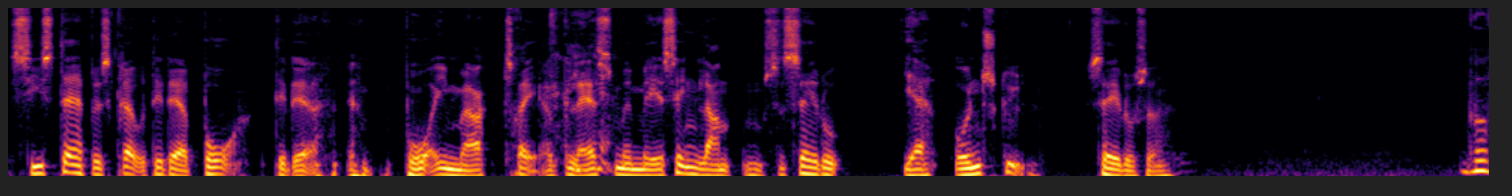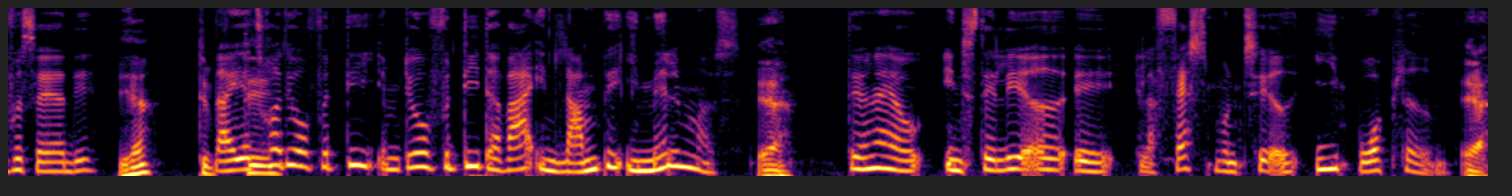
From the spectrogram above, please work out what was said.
sidst da jeg beskrev det der bord, det der øh, bord i mørkt træ og glas med messinglampen, så sagde du, ja, undskyld, sagde du så. Hvorfor sagde jeg det? Ja. Det, Nej, jeg det... tror, det var fordi, jamen, det var fordi, der var en lampe imellem os. Ja, Den er jo installeret, øh, eller fastmonteret i bordpladen. ja.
